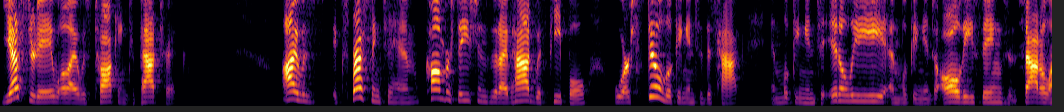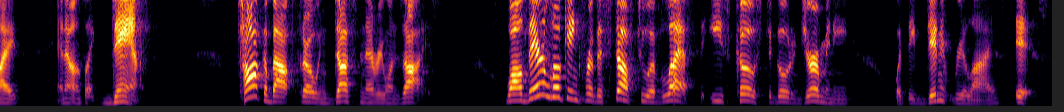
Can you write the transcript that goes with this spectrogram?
yesterday, while I was talking to Patrick, I was expressing to him conversations that I've had with people who are still looking into this hack and looking into Italy and looking into all these things and satellites. And I was like, damn, talk about throwing dust in everyone's eyes. While they're looking for the stuff to have left the East Coast to go to Germany, what they didn't realize is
